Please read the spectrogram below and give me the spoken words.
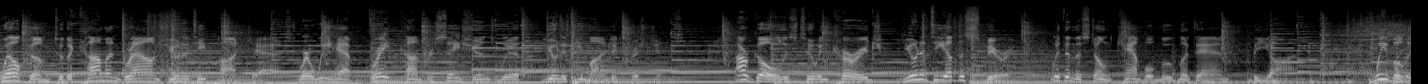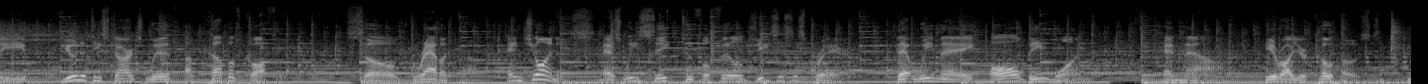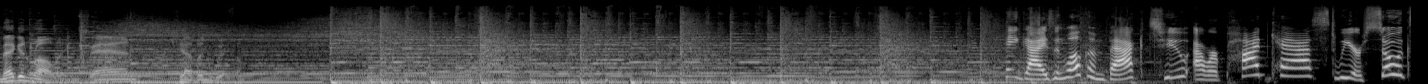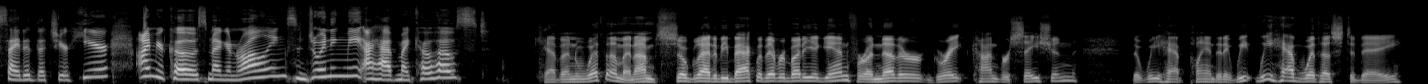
Welcome to the Common Ground Unity Podcast, where we have great conversations with unity minded Christians. Our goal is to encourage unity of the Spirit within the Stone Campbell movement and beyond. We believe unity starts with a cup of coffee. So grab a cup and join us as we seek to fulfill Jesus' prayer that we may all be one. And now, here are your co hosts, Megan Rawlings and Kevin Witham. Hey guys, and welcome back to our podcast. We are so excited that you're here. I'm your co host, Megan Rawlings, and joining me, I have my co host, Kevin Witham, and I'm so glad to be back with everybody again for another great conversation that we have planned today. We we have with us today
